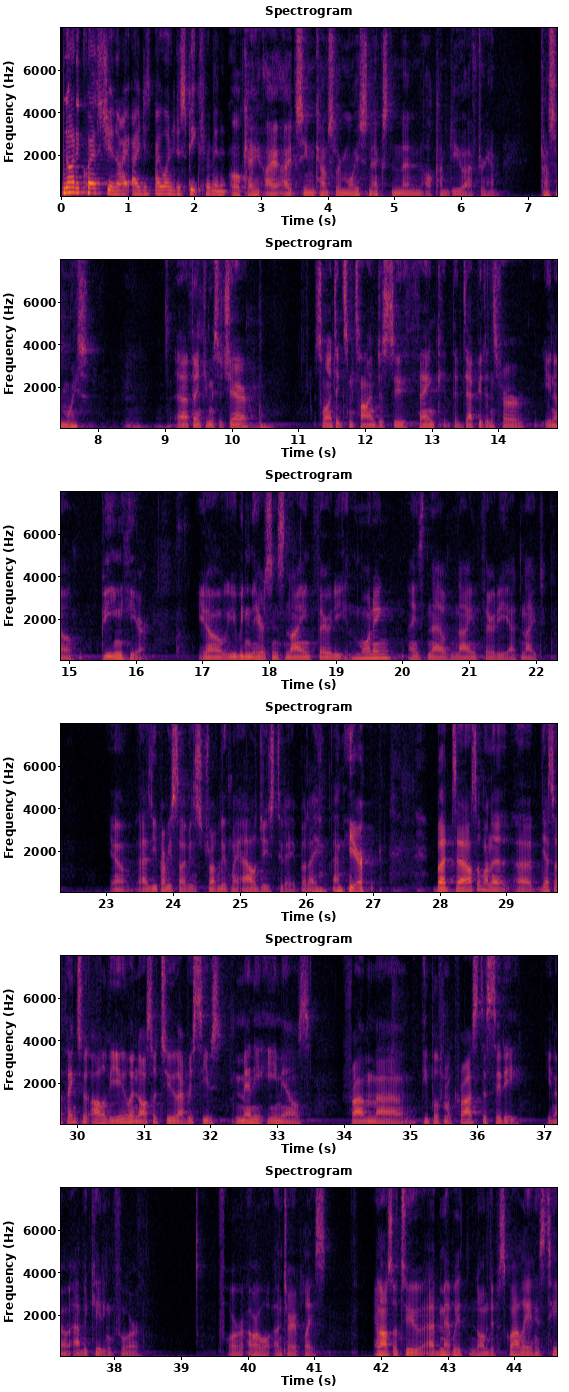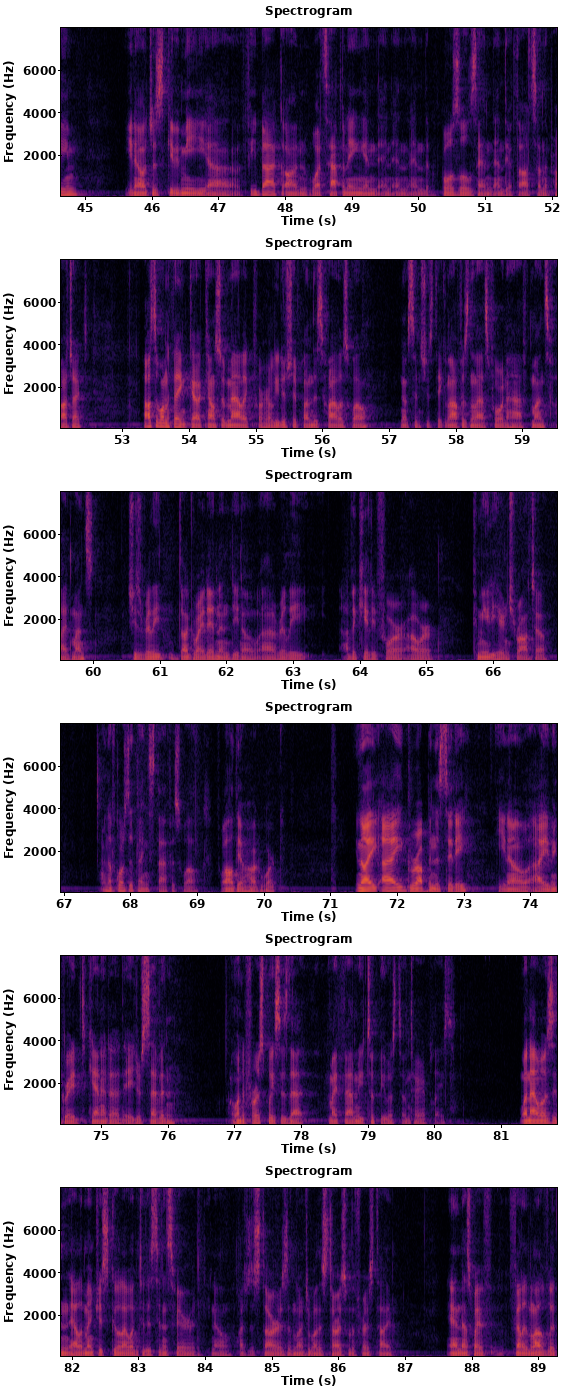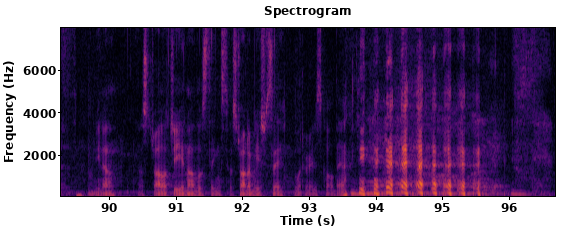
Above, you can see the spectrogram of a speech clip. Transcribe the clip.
Not a question. I, I just I wanted to speak for a minute. Okay, I, I'd seen Councillor Moise next, and then I'll come to you after him. Councillor Moise. Uh, thank you, Mr. Chair. Just want to take some time just to thank the deputants for you know being here. You know, you've been here since 9:30 in the morning, and it's now 9:30 at night. You know, as you probably saw, I've been struggling with my allergies today, but I, I'm here. But uh, I also want to, uh, yeah, so thanks to all of you, and also too, I've received many emails from uh, people from across the city, you know, advocating for for our Ontario Place. And also too, I've met with Norm Di Pasquale and his team, you know, just giving me uh, feedback on what's happening and, and, and, and the proposals and, and their thoughts on the project. I also want to thank uh, Councillor Malik for her leadership on this file as well. You know, since she's taken office in the last four and a half months, five months, she's really dug right in and you know uh, really advocated for our community here in Toronto, and of course to thank staff as well for all their hard work. You know, I, I grew up in the city. You know, I immigrated to Canada at the age of seven. One of the first places that my family took me was to Ontario Place. When I was in elementary school, I went to the Cinesphere and, you know, watched the stars and learned about the stars for the first time. And that's why I fell in love with, you know, astrology and all those things. Astronomy, I should say, whatever it is called now.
